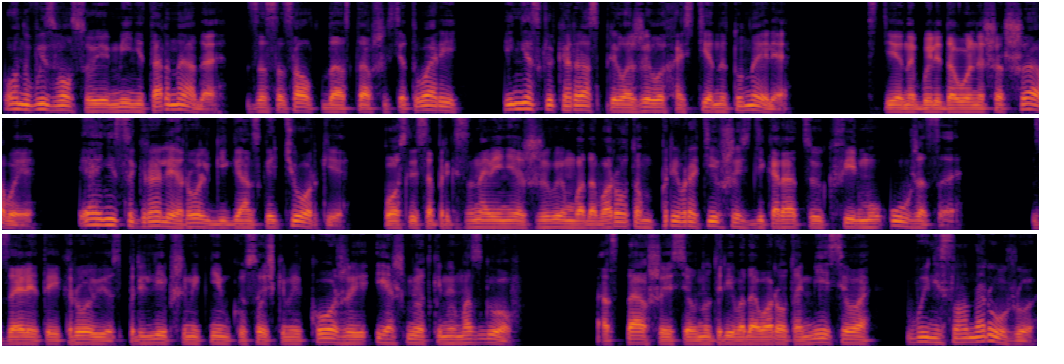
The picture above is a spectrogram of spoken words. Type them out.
он вызвал свое мини-торнадо, засосал туда оставшихся тварей и несколько раз приложил их о стены туннеля. Стены были довольно шершавые, и они сыграли роль гигантской терки, после соприкосновения с живым водоворотом превратившись в декорацию к фильму ужаса, залитые кровью с прилипшими к ним кусочками кожи и ошметками мозгов. Оставшееся внутри водоворота месиво вынесло наружу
